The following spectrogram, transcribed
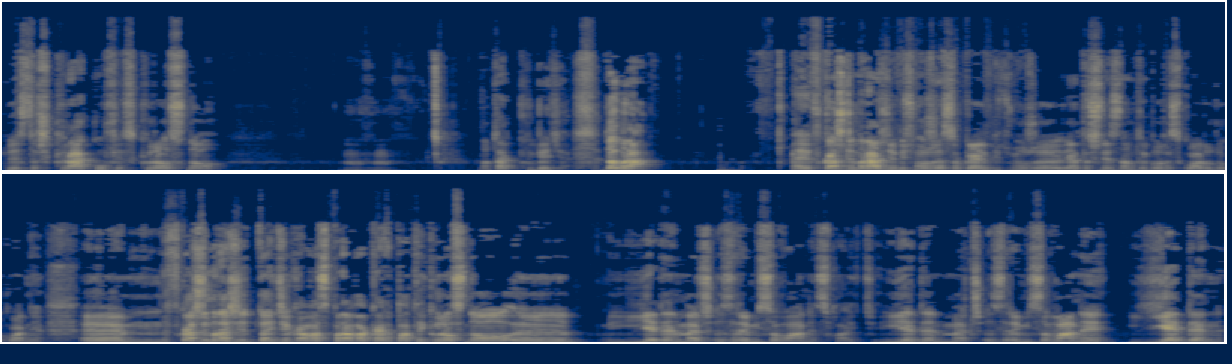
tu jest też Kraków, jest Krosno. Mhm. No tak, wiecie. Dobra, W każdym razie, być może jest ok, być może ja też nie znam tego rozkładu dokładnie. W każdym razie tutaj ciekawa sprawa, Karpaty Krosno, y, jeden mecz zremisowany, słuchajcie, jeden mecz zremisowany, jeden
